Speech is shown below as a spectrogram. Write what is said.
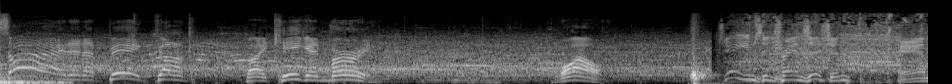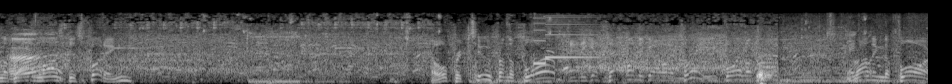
Side and a big dunk by Keegan Murray. Wow. James in transition, and LeBron lost his footing. 0 for 2 from the floor, and he gets that one to go. A three for LeBron. Running the floor.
